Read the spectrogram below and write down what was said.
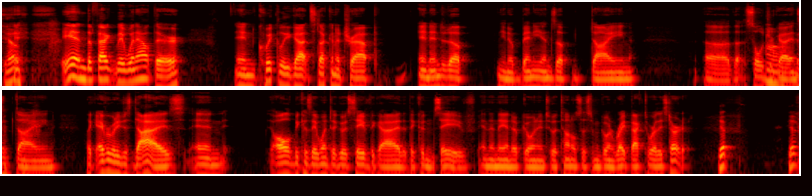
yep. and the fact they went out there and quickly got stuck in a trap and ended up, you know, Benni ends up dying. Uh, the soldier Oh, guy ends up dying. Like everybody just dies, and all because they went to go save the guy that they couldn't save, and then they end up going into a tunnel system, going right back to where they started. Yep. Yep.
